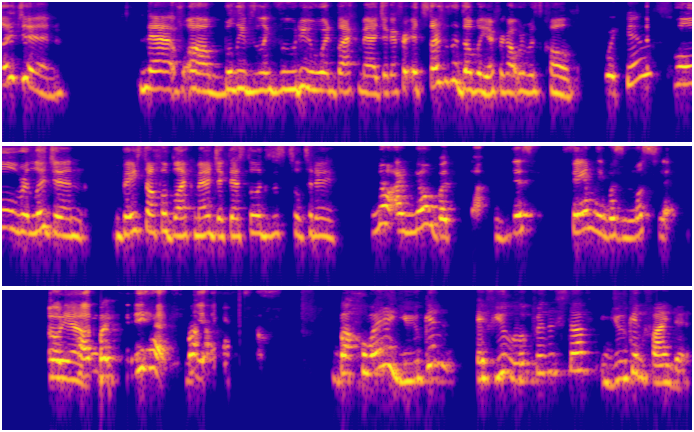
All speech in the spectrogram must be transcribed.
religion that um, believes in like voodoo and black magic. I for, it starts with a W. I forgot what it was called. Wiccans? Whole religion based off of black magic that still exists till today. No, I know, but this family was Muslim. Oh yeah, how But- they had but- get But Huwaida, you can if you look for this stuff, you can find it.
